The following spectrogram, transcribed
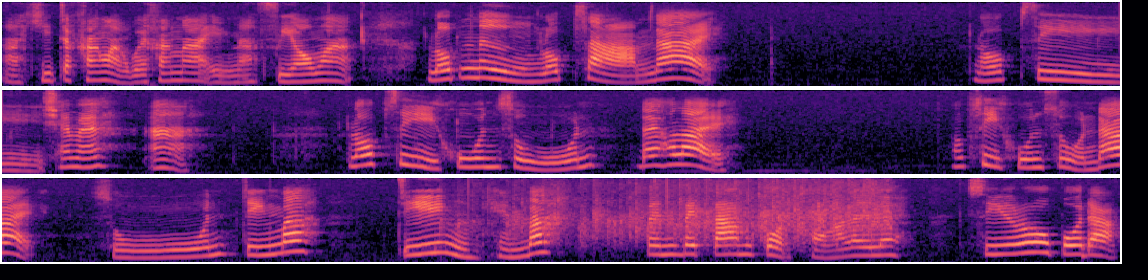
อะ คิดจากข้างหลังไปข้างหน้าอีกนะ เฟี้ยวมาก ลบหนึ่งลบสามได้ ลบสี่ใช่ไหม อะลบสี่คูณศูนย์ได้เท่าไหร่ ลบสี่คูณศูนย์ได้ศูนย์จริงปะจริง เห็นปะเป็นไปตามกฎของอะไรเลย zero product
